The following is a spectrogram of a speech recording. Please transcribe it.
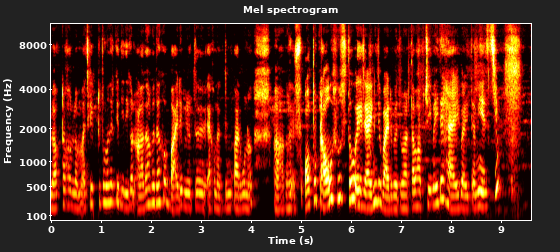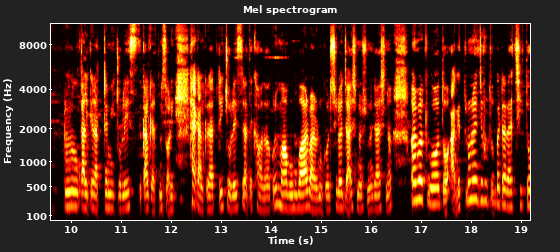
ব্লগটা ভাবলাম আজকে একটু তোমাদেরকে দিদি কারণ আলাদাভাবে দেখো, বাইরে বেরোতে এখন একদমই পারব না। অতটাও সুস্থ হয়ে যায়নি যে বাইরে বেরোতে পারতাম ভাবছি এই বাড়িতে হ্যাঁ এই বাড়িতে আমি এসেছি। কালকে রাত্রে আমি চলে এসেছি, কালকে রাত্রে সরি হ্যাঁ কালকে রাত্রেই চলে এসেছি, রাতে খাওয়া দাওয়া করে মা বহুবার বারণ করছিল, যাস না, শোনা যাস না। আমার কি বলতো, আগের তুলনায় যেহেতু বেটার আছি, তো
